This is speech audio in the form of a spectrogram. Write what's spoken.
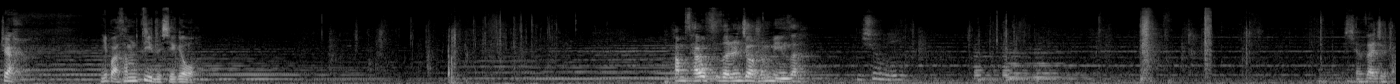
这样，你把他们地址写给我。他们财务负责人叫什么名字？李秀明，现在就找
